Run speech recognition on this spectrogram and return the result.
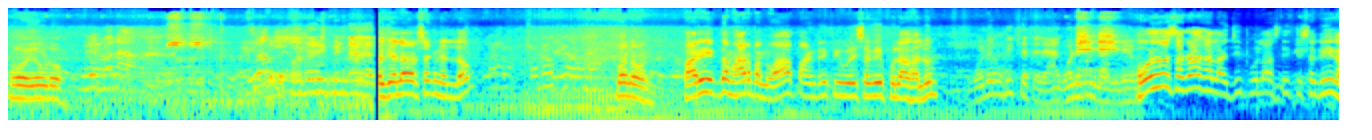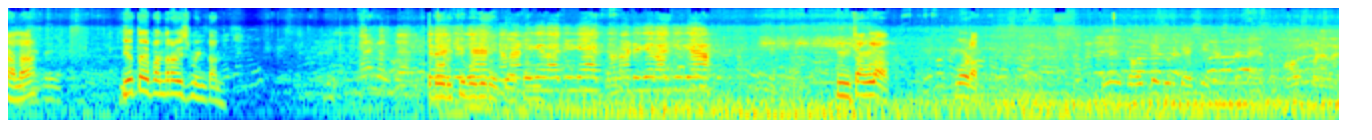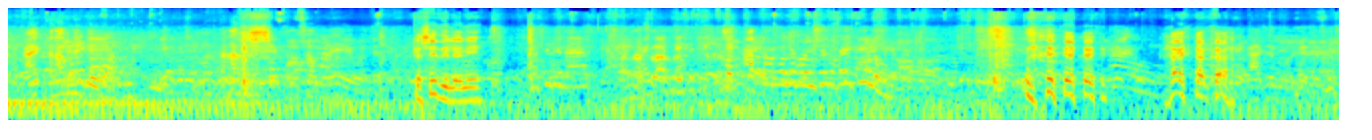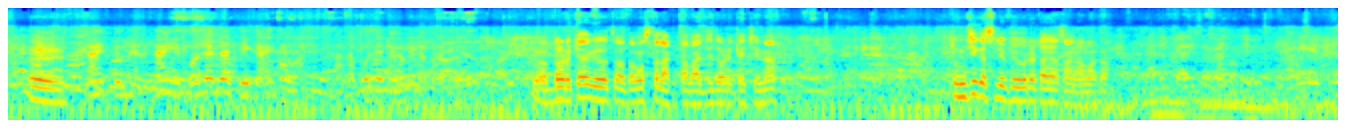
हो एवढं. गेल्या वर्षाक नेल्लो? बनवून. भारी एकदम हार बनवा पांढरी पिवळी सगळी फुला घालून. होय होय सगळा घाला जी फुलं असते ती सगळी घाला. येत आहे पंधरा वीस मिनिटांत. दोडकी बघित होती चांगला. गोडा. हे पाऊस पडायला. काय खराब नाही ते खराब नाही ते पावसामुळे हे होतं ते कशी दिल्यानी कशी दिला आता मला दोनशे रुपये किलो काय काका? दोडक्या घेऊचा होता मस्त लागता भाजी दोडक्याची ना. तुमची कसली फेवरेट आहे सांगा माका.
